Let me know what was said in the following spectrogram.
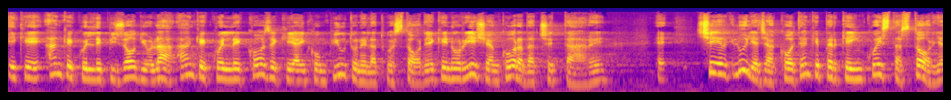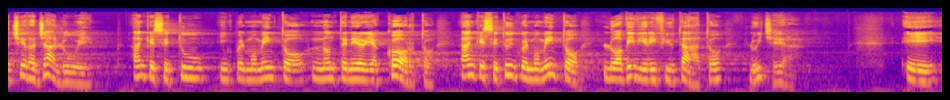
e che anche quell'episodio là, anche quelle cose che hai compiuto nella tua storia e che non riesci ancora ad accettare, eh, lui li ha già accolti anche perché in questa storia c'era già lui, anche se tu in quel momento non te ne eri accorto, anche se tu in quel momento lo avevi rifiutato, lui c'era. E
